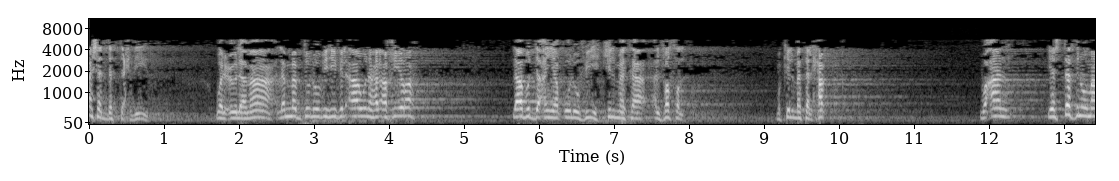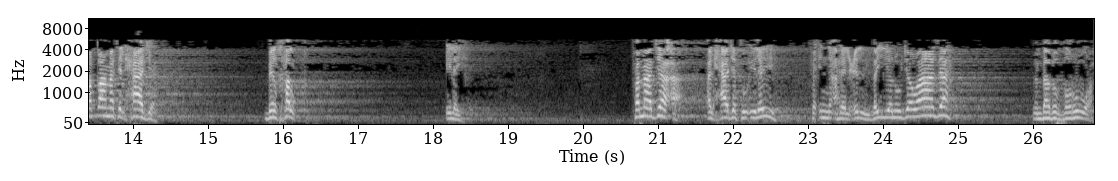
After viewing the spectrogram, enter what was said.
أشد التحذير. والعلماء لما ابتلوا به في الآونة الأخيرة لا بد أن يقولوا فيه كلمة الفصل وكلمة الحق. وأن يستثنوا ما قامت الحاجة. بالخلق إليه. فما جاء الحاجة إليه فإن أهل العلم بينوا جوازه من باب الضرورة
